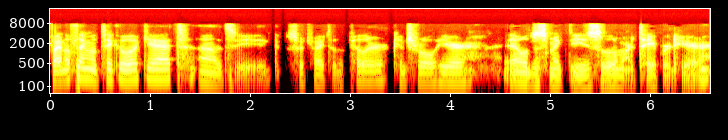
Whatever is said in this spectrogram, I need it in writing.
Final thing we'll take a look at, uh, let's see, switch back to the pillar control here, and we'll just make these a little more tapered here.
